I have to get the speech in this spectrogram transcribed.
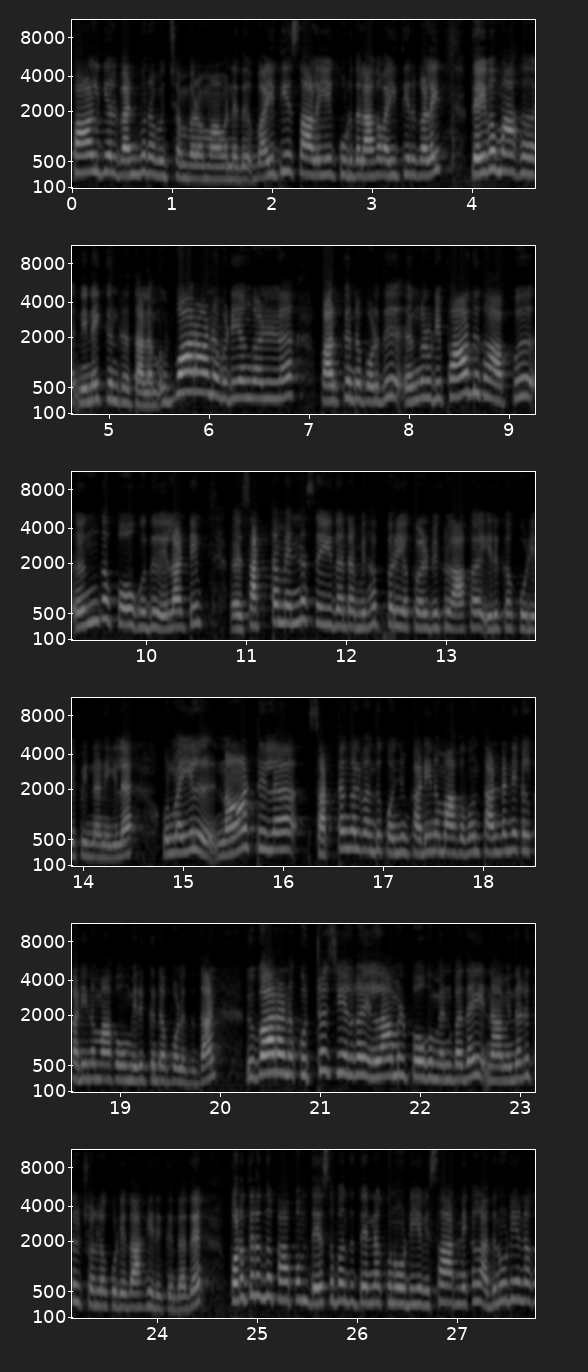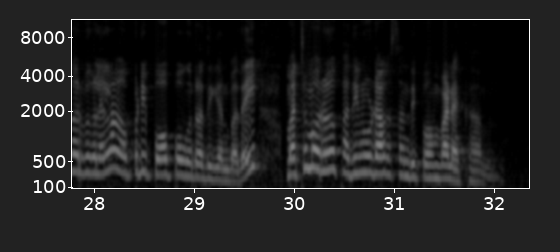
பாலியல் வன்முறவு சம்பரமானது வைத்தியசாலையை கூடுதலாக வைத்தியர்களை தெய்வமாக நினைக்கின்ற தளம் இவ்வாறான விடயங்களில் பார்க்கின்ற பொழுது எங்களுடைய பாதுகாப்பு எங்க போகுது? இல்லாட்டி சட்டம் என்ன செய்யுதுன்ற மிகப்பெரிய கேள்விகளாக இருக்கக்கூடிய பின்னணியில் உண்மையில் நாட்டில் சட்டங்கள் வந்து கொஞ்சம் கடினமாகவும் தண்டனைகள் கடினமாகவும் இருக்கின்ற பொழுதுதான் இவ்வாறான குற்றச்செயல்கள் இல்லாமல் போகும் என்பதை நாம் இந்த இடத்தில் சொல்லக்கூடியதாக இருக்கின்றது. பொறுத்திருந்து பார்ப்போம் தேசபந்து தென்னக்கனுடைய விசாரணைகள் அதனுடைய நகர்வுகள் எல்லாம் எப்படி போக போகின்றது என்பதை. மற்றும் ஒரு பதினூடாக சந்திப்போம். வணக்கம்.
